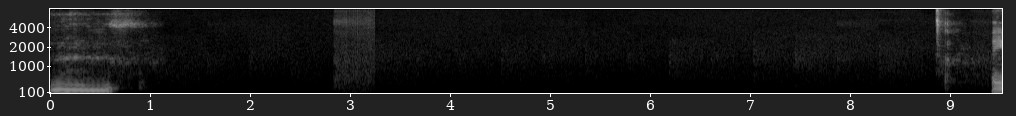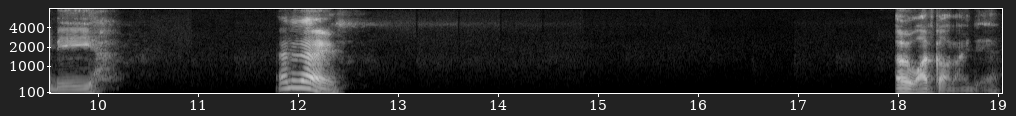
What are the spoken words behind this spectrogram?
Hmm. Maybe. I don't know. Oh, I've got an idea.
